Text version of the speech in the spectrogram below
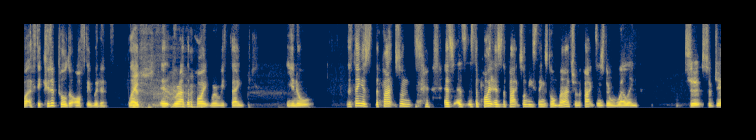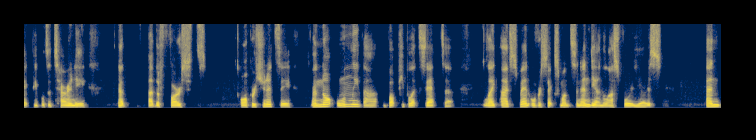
but if they could have pulled it off they would have like Yes. it, we're at the point where we think you know the thing is the facts on is, is, is the point is the facts on these things don't matter the fact is they're willing to subject people to tyranny at at the first opportunity. And not only that but people accept it. Like i've spent over six months in india in the last four years and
